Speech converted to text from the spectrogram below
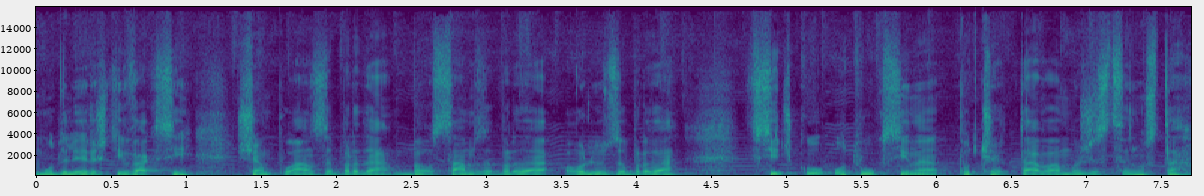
моделиращи вакси, шампуан за брада, балсам за брада, олио за брада. Всичко от Луксина подчертава мъжествеността.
